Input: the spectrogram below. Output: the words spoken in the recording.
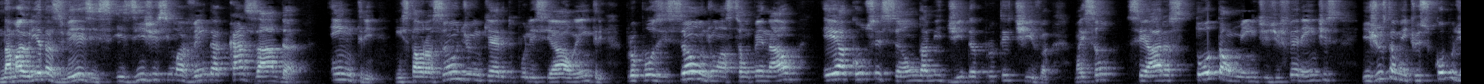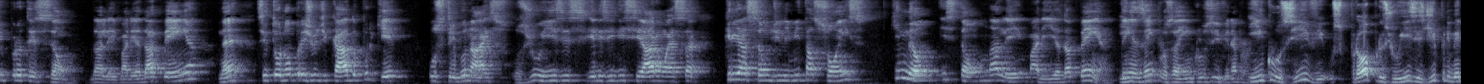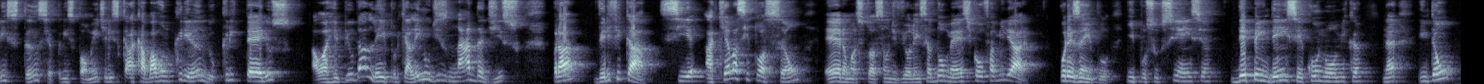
na maioria das vezes, exige-se uma venda casada entre instauração de um inquérito policial, entre proposição de uma ação penal e a concessão da medida protetiva. Mas são searas totalmente diferentes e justamente o escopo de proteção da Lei Maria da Penha né, se tornou prejudicado porque os tribunais, os juízes, eles iniciaram essa criação de limitações que não estão na Lei Maria da Penha. Tem e, exemplos aí, inclusive, né, professor? Inclusive, os próprios juízes de primeira instância, principalmente, eles acabavam criando critérios ao arrepio da lei, porque a lei não diz nada disso para verificar se aquela situação era uma situação de violência doméstica ou familiar. Por exemplo, hipossuficiência, dependência econômica, né? Então,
